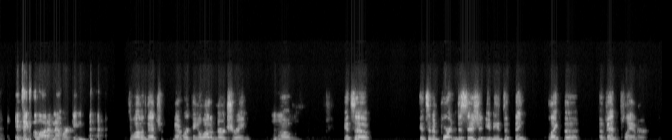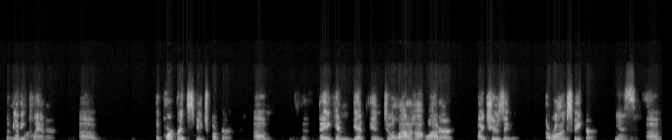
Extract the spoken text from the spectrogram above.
it takes a lot of networking. a lot of net- networking, a lot of nurturing. Mm-hmm. Um, it's a it's an important decision. You need to think like the event planner, the meeting planner, uh, the corporate speech booker. Um, they can get into a lot of hot water by choosing the wrong speaker. Yes. Um,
